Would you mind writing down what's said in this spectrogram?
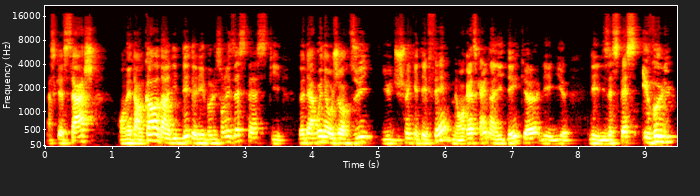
Parce que sache, on est encore dans l'idée de l'évolution des espèces. Puis le Darwin aujourd'hui, il y a eu du chemin qui a été fait, mais on reste quand même dans l'idée que les, les, espèces évoluent.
